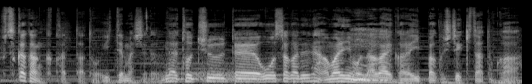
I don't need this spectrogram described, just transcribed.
2日間かかったと言ってましたけどね途中で大阪でねあまりにも長いから1泊してきたとか、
